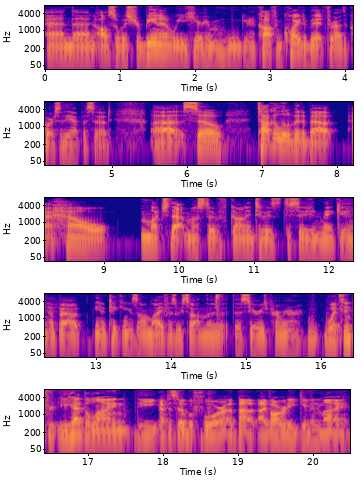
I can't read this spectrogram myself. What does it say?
and then also with Shcherbina, we hear him you know, coughing quite a bit throughout the course of the episode. Uh, so, talk a little bit about how much that must have gone into his decision making about you know taking his own life, as we saw in the the series premiere. What's interesting, he had the line the episode before about "I've already given my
